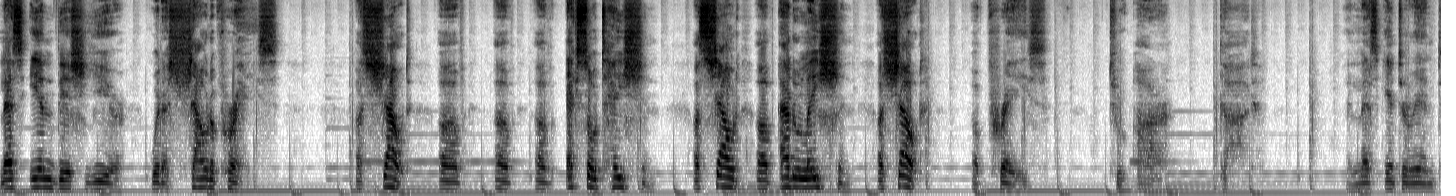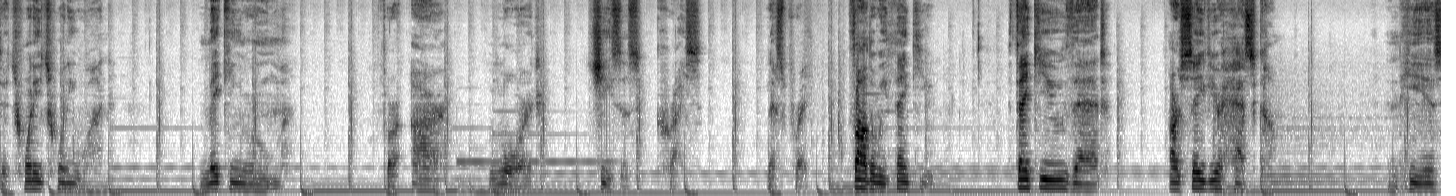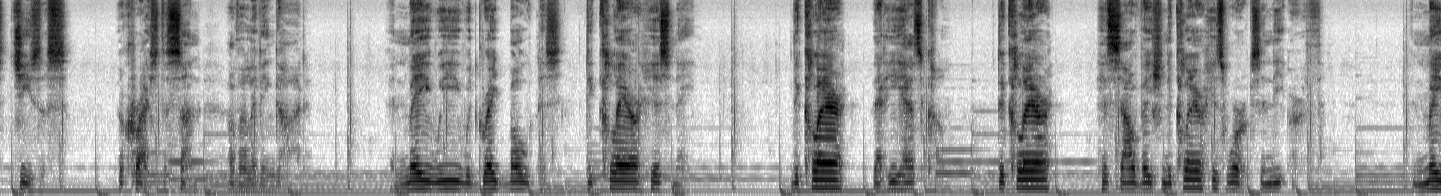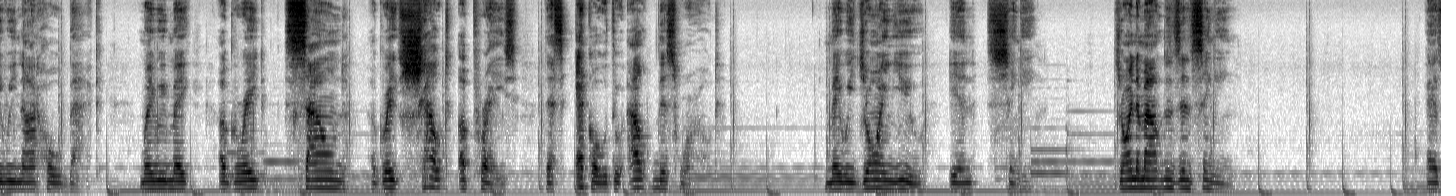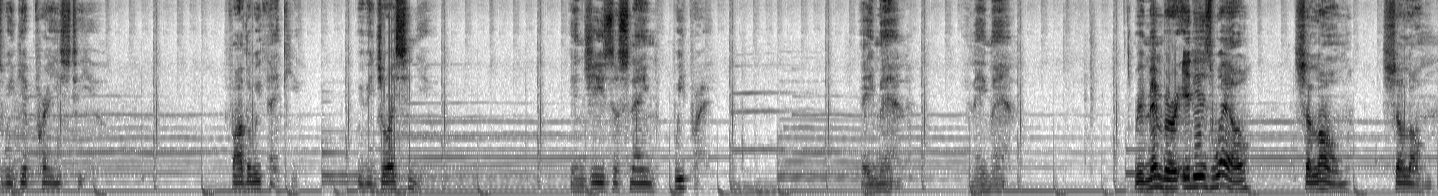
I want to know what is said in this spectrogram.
Let's end this year with a shout of praise, a shout of, of, of exultation, a shout of adulation, a shout of praise to our God. And let's enter into 2021 making room for our Lord Jesus Christ. Let's pray. Father, we thank you. Thank you that our Savior has come. And He is Jesus, the Christ, the Son of the living God. And may we, with great boldness, declare His name. Declare that He has come. Declare His salvation. Declare His works in the earth. And may we not hold back. May we make a great sound, a great shout of praise that's echoed throughout this world. May we join you in singing. Join the mountains in singing as we give praise to you. Father, we thank you. We rejoice in you. In Jesus' name we pray. Amen and amen. Remember, it is well. Shalom, shalom.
